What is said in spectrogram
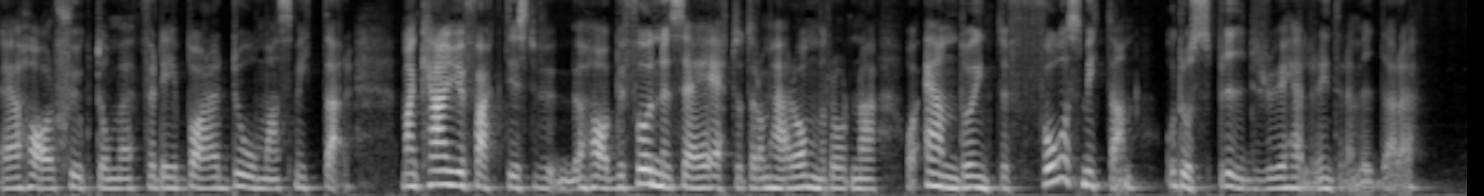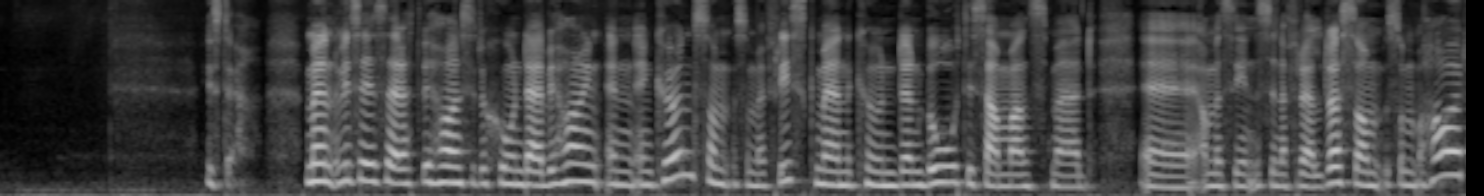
Eh, har sjukdomen. För det är bara då man smittar man kan ju faktiskt ha befunnit sig i ett av de här områdena och ändå inte få smittan och då sprider du ju heller inte den vidare. Just det. Men vi säger så här att vi har en situation där vi har en, en kund som, som är frisk men kunden bor tillsammans med, eh, med sin, sina föräldrar som, som har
